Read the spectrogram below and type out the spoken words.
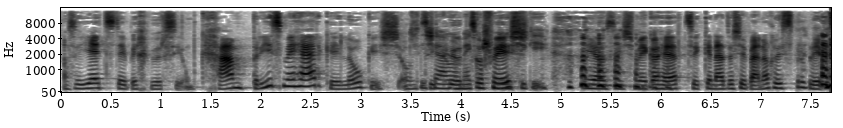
also jetzt eben, ich würde sie um keinen Preis mehr hergeben, logisch. Und Sie ist sie auch eine gehört mega so fest. Ja, sie ist mega herzig. Genau, das ist eben auch noch ein bisschen das Problem.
